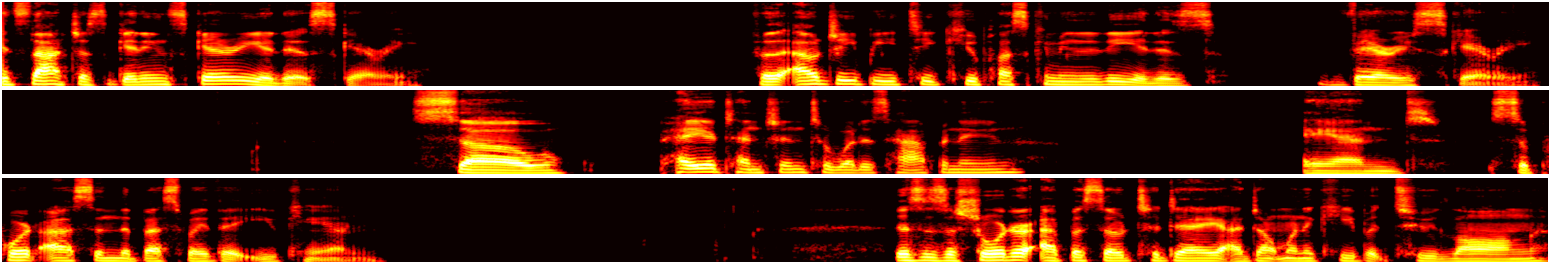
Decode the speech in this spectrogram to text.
it's not just getting scary, it is scary. For the LGBTQ plus community, it is very scary. So, pay attention to what is happening and support us in the best way that you can. This is a shorter episode today. I don't want to keep it too long.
